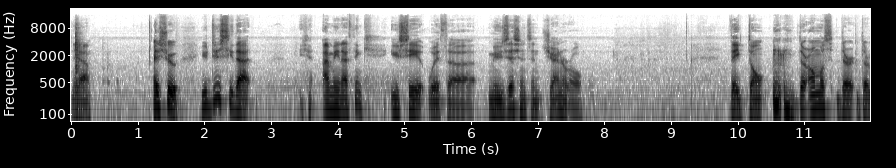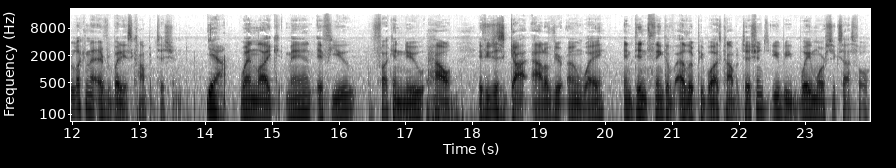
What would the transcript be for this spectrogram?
Yeah, it's true. You do see that. I mean, I think you see it with uh, musicians in general. They don't. they're almost. They're they're looking at everybody as competition. yeah, When like, man, if you fucking knew how, if you just got out of your own way and didn't think of other people as competitions, you'd be way more successful.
